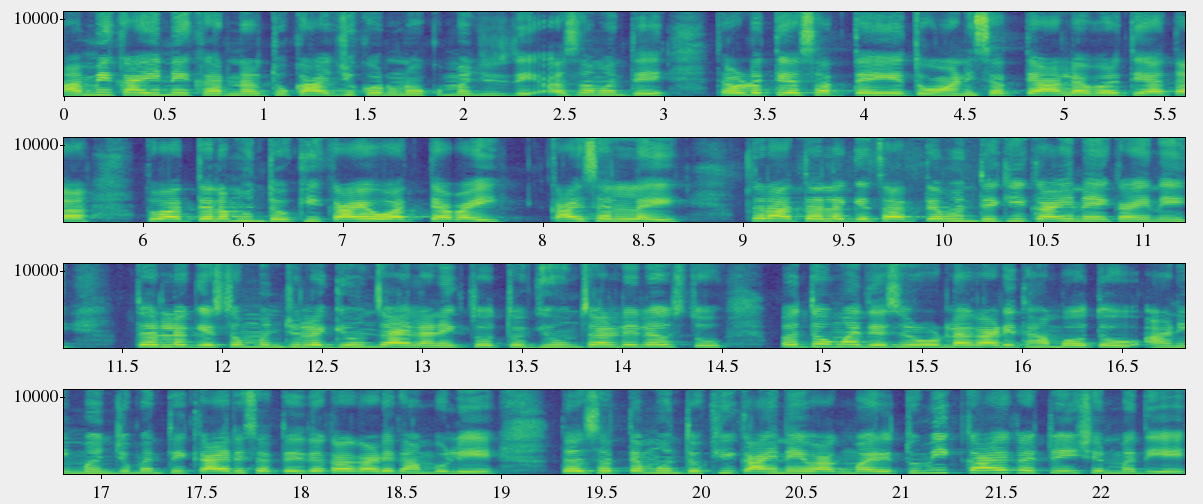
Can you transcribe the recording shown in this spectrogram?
आम्ही काही नाही करणार तू काळजी करू नको म्हणजे ते असं म्हणते. तेवढं ते सत्य येतो आणि सत्य आल्यावरती आता तो आत्याला म्हणतो की काय हो आत्याबाई? काय चाललंय? तर आता लगेच आत्या म्हणते की काही नाही काही नाही. तर लगेच तो मंजूला घेऊन जायला निघतो. तो घेऊन चाललेला असतो पण तो मध्येच रोडला गाडी थांबवतो आणि मंजू म्हणते काय रे सत्य इथं का गाडी थांबवली आहे? तर सत्य म्हणतो की काय नाही वाघमारे तुम्ही काय काय टेन्शनमध्ये आहे?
